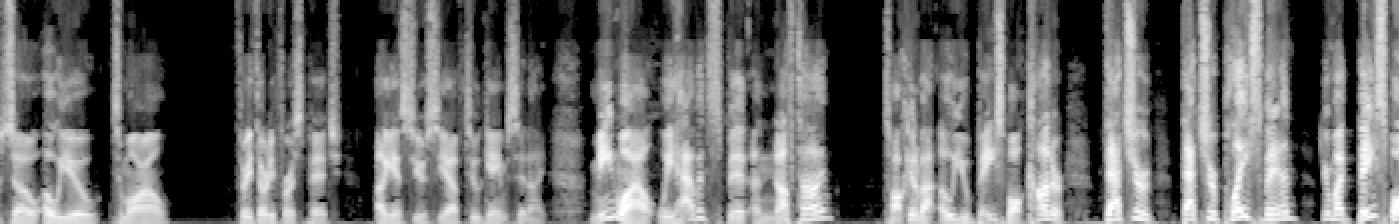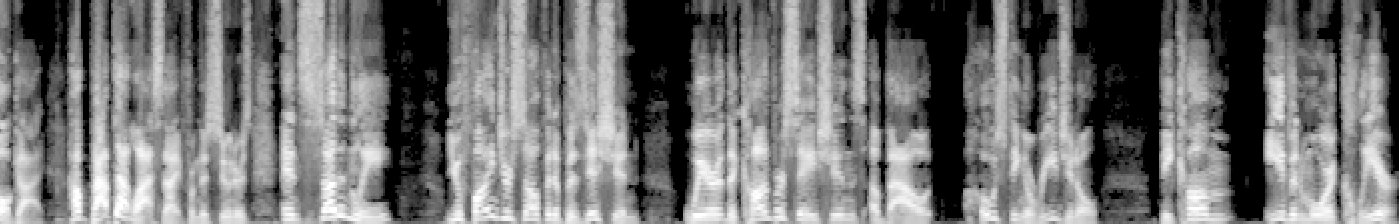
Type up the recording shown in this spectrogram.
So OU tomorrow, 3:30 first pitch against UCF, two games tonight. Meanwhile, we haven't spent enough time talking about OU baseball. Connor, that's your that's your place, man. You're my baseball guy. How about that last night from the Sooners? And suddenly, you find yourself in a position where the conversations about hosting a regional become even more clear,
